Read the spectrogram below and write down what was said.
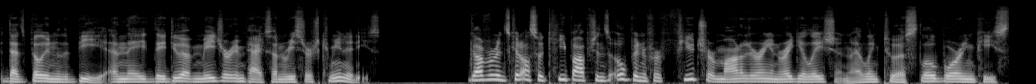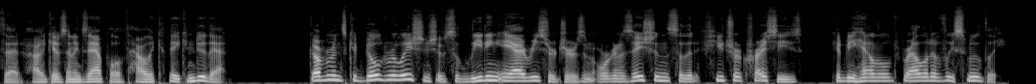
That's billion with a B, and they, they do have major impacts on research communities. Governments can also keep options open for future monitoring and regulation. I linked to a slow boring piece that uh, gives an example of how they can do that. Governments could build relationships with leading AI researchers and organizations so that future crises can be handled relatively smoothly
